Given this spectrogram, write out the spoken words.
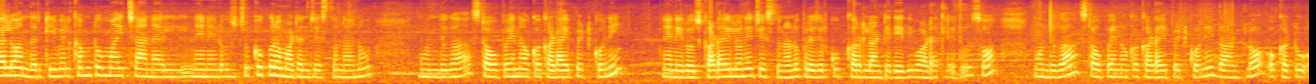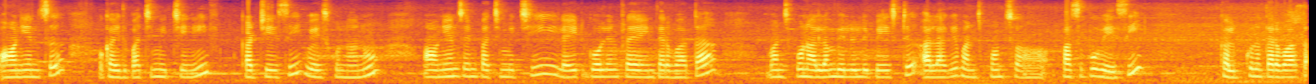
హలో అందరికీ. Welcome to my channel. నేను ఈరోజు చుక్కకూర మటన్ చేస్తున్నాను. ముందుగా స్టవ్ పైన ఒక కడాయి పెట్టుకొని నేను ఈరోజు కడాయిలోనే చేస్తున్నాను. ప్రెషర్ కుక్కర్ లాంటిది ఏది వాడట్లేదు. సో ముందుగా స్టవ్ పైన ఒక కడాయి పెట్టుకొని దాంట్లో ఒక టూ ఆనియన్స్ ఒక ఐదు పచ్చిమిర్చిని కట్ చేసి వేసుకున్నాను. ఆనియన్స్ అండ్ పచ్చిమిర్చి లైట్ గోల్డెన్ ఫ్రై అయిన తర్వాత వన్ స్పూన్ అల్లం వెల్లుల్లి పేస్ట్ అలాగే వన్ స్పూన్ పసుపు వేసి కలుపుకున్న తర్వాత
